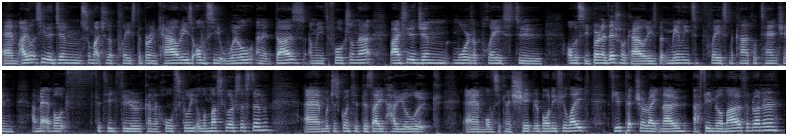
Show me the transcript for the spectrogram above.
Um, I don't see the gym so much as a place to burn calories. Obviously it will and it does, and we need to focus on that. But I see the gym more as a place to obviously burn additional calories, but mainly to place mechanical tension and metabolic fatigue through your kind of whole skeletal and muscular system, um, which is going to decide how you look. Um, obviously, kind of shape your body if you like. If you picture right now a female marathon runner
